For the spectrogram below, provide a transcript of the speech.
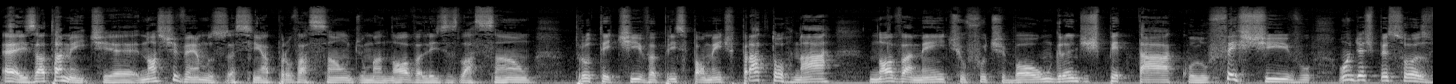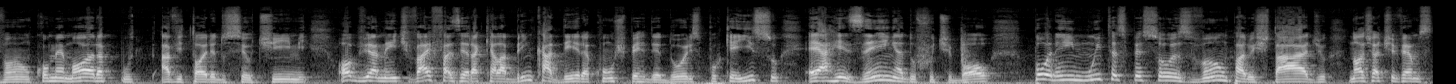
É, exatamente. É, nós tivemos assim a aprovação de uma nova legislação protetiva, principalmente para tornar novamente o futebol um grande espetáculo festivo, onde as pessoas vão, comemora a vitória do seu time, obviamente vai fazer aquela brincadeira com os perdedores, porque isso é a resenha do futebol. Porém, muitas pessoas vão para o estádio. Nós já tivemos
